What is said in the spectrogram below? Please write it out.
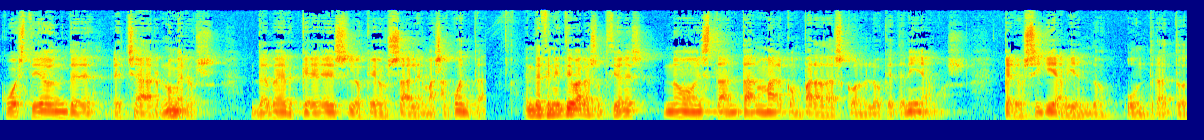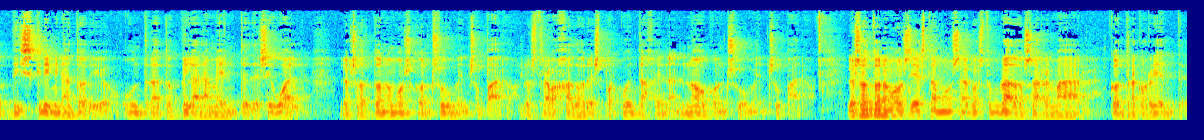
cuestión de echar números, de ver qué es lo que os sale más a cuenta. En definitiva, las opciones no están tan mal comparadas con lo que teníamos, pero sigue habiendo un trato discriminatorio, un trato claramente desigual. Los autónomos consumen su paro, los trabajadores por cuenta ajena no consumen su paro. Los autónomos ya estamos acostumbrados a remar contra corriente,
